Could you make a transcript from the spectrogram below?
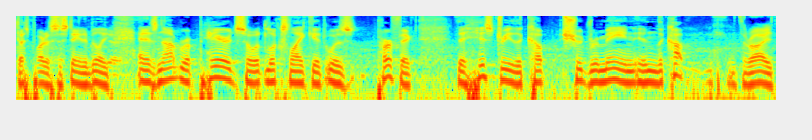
That's part of sustainability. Yes. And it's not repaired so it looks like it was perfect. The history of the cup should remain in the cup. That's right.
